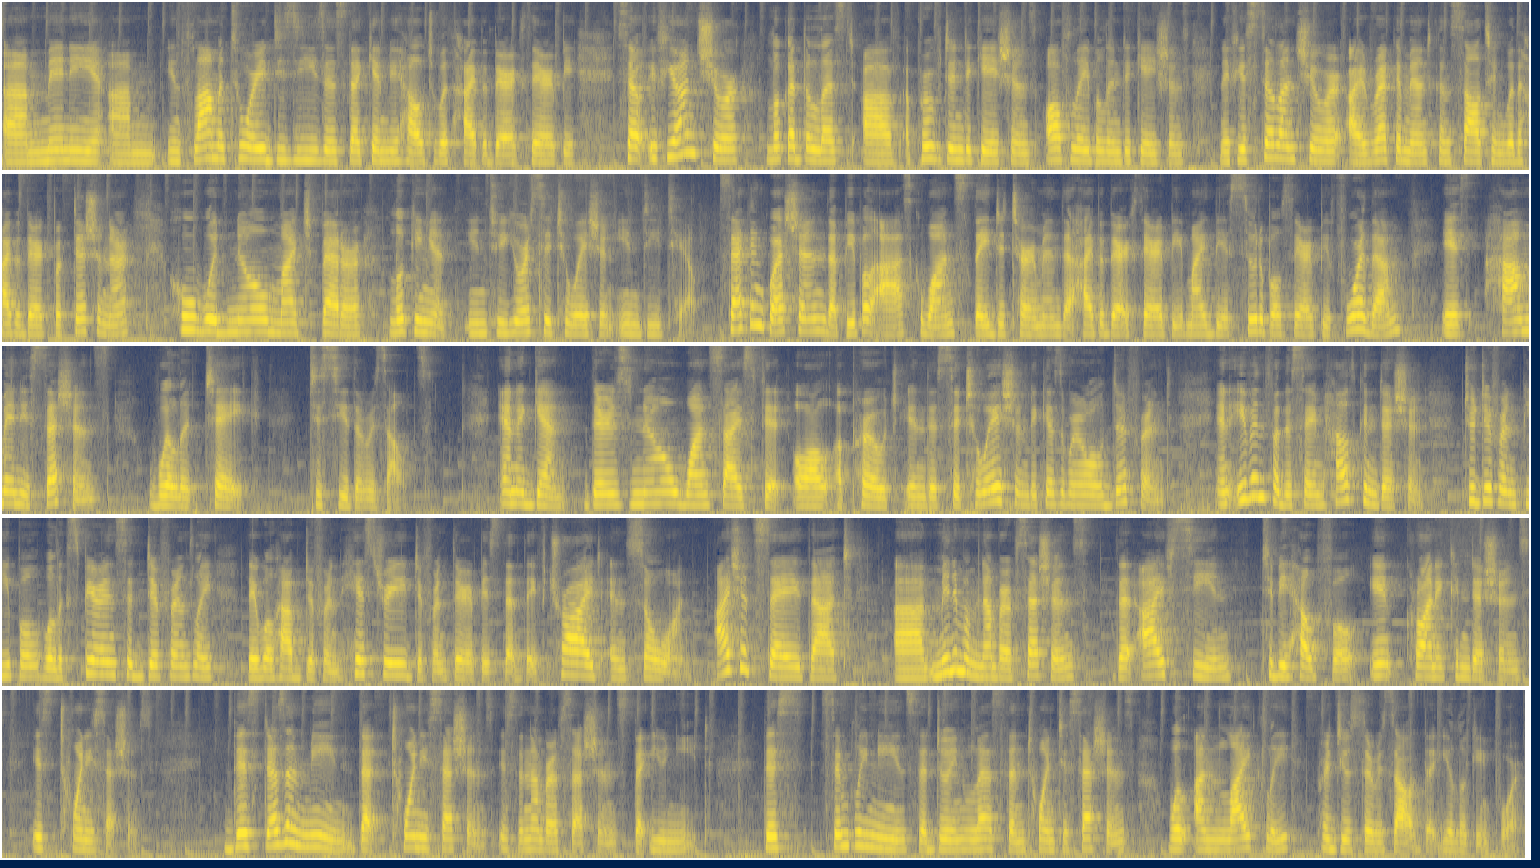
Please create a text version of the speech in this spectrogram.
um, many um, inflammatory diseases that can be helped with hyperbaric therapy. So if you're unsure, look at the list of approved indications, off-label indications, and if you're still unsure, I recommend consulting with a hyperbaric practitioner who would know much better looking at into your situation in detail. Second question that people ask once they determine that hyperbaric therapy might be a suitable therapy for them is how many sessions will it take to see the results? And again, there is no one size fit all approach in this situation because we're all different. And even for the same health condition, two different people will experience it differently. They will have different history, different therapists that they've tried, and so on. I should say that uh, minimum number of sessions that I've seen to be helpful in chronic conditions is 20 sessions. This doesn't mean that 20 sessions is the number of sessions that you need. This simply means that doing less than 20 sessions will unlikely produce the result that you're looking for.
